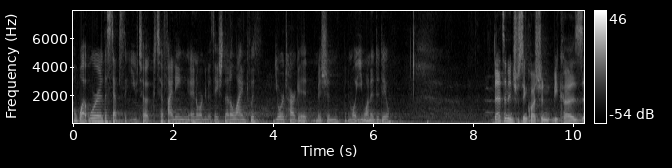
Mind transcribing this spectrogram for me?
What were the steps that you took to finding an organization that aligned with your target mission and what you wanted to do? That's an interesting question because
